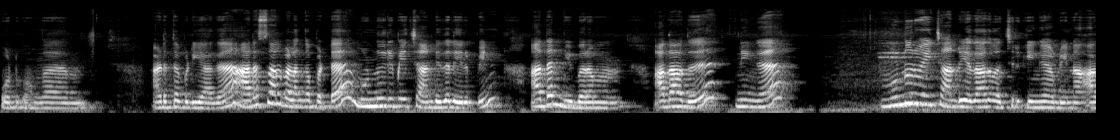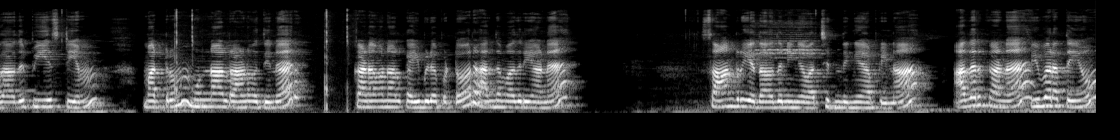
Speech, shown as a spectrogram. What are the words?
போட்டுக்கோங்க. அடுத்தபடியாக அரசால் வழங்கப்பட்ட முன்னுரிமை சான்றிதழ் இருப்பின் அதன் விவரம் அதாவது நீங்கள் முன்னுரிமை சான்று ஏதாவது வச்சுருக்கீங்க அப்படின்னா அதாவது பிஎஸ்டிஎம் மற்றும் முன்னாள் இராணுவத்தினர் கணவனால் கைவிடப்பட்டோர் அந்த மாதிரியான சான்று ஏதாவது நீங்கள் வச்சுருந்தீங்க அப்படின்னா அதற்கான விவரத்தையும்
